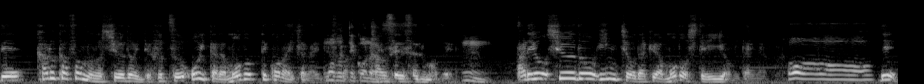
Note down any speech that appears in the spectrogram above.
でカルカソンヌの修道院って普通置いたら戻ってこないじゃないですか戻ってこない完成するまでうん。あれを修道院長だけは戻していいよみたいなほう。で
